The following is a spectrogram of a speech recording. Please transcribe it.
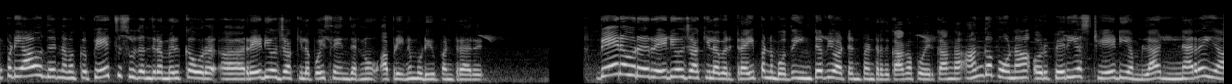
எப்படியாவது நமக்கு பேச்சு சுதந்திரம் இருக்க ஒரு ரேடியோ ஜாக்கியில் போய் சேர்ந்துடணும் அப்படின்னு முடிவு பண்ணுறாரு வேற ஒரு ரேடியோ ஜாக்கியில் அவர் ட்ரை பண்ணும்போது இன்டர்வியூ அட்டன் பண்ணுறதுக்காக போயிருக்காங்க. அங்கே போனால் ஒரு பெரிய ஸ்டேடியமில் நிறையா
